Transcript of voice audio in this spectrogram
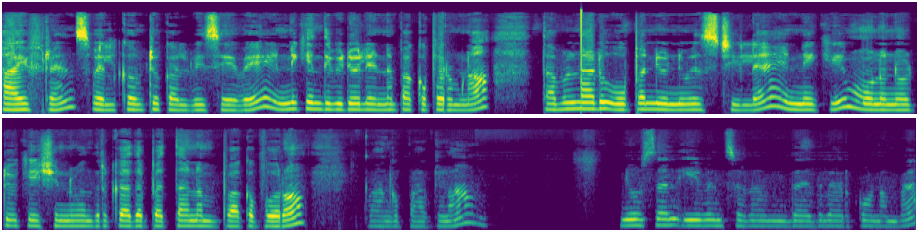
ஹாய் ஃப்ரெண்ட்ஸ் வெல்கம் டு கல்வி சேவை இன்றைக்கி இந்த வீடியோவில் என்ன பார்க்க போகிறோம்னா தமிழ்நாடு ஓப்பன் யூனிவர்சிட்டியில் இன்றைக்கி மூணு நோட்டிஃபிகேஷன் வந்திருக்கு. அதை பற்றி தான் நம்ம பார்க்க போகிறோம் வாங்க பார்க்கலாம். நியூஸ் அண்ட் ஈவெண்ட்ஸோட இந்த இதில் இருக்கோம் நம்ம.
